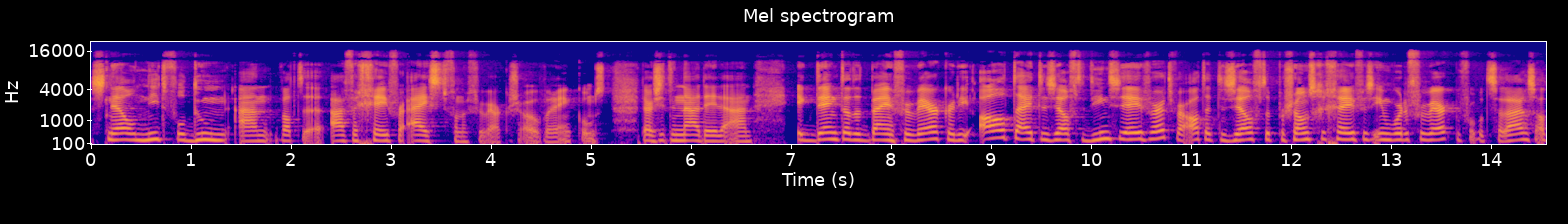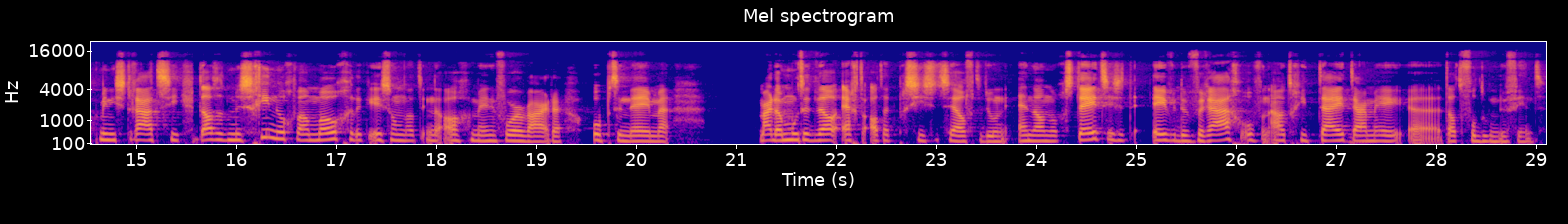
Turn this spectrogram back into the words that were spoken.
snel niet voldoen aan wat de AVG vereist van een verwerkersovereenkomst. Daar zitten nadelen aan. Ik denk dat het bij een verwerker die altijd dezelfde dienst levert, waar altijd dezelfde persoonsgegevens in worden verwerkt, bijvoorbeeld salarisadministratie, dat het misschien nog wel mogelijk is om dat in de algemene voorwaarden op te nemen. Maar dan moet het wel echt altijd precies hetzelfde doen. En dan nog steeds is het even de vraag of een autoriteit daarmee uh, dat voldoende vindt.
